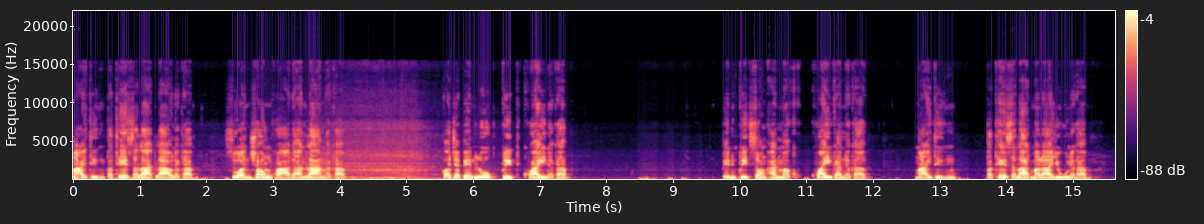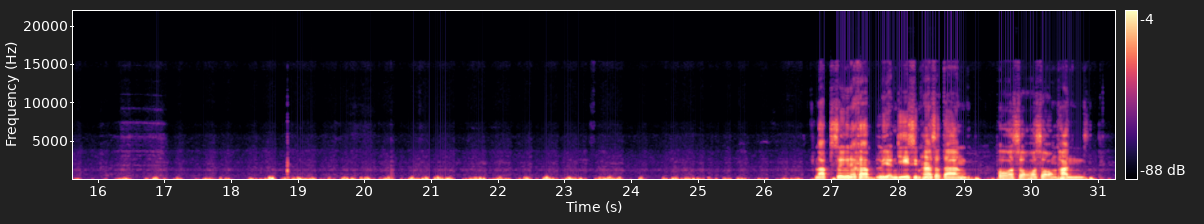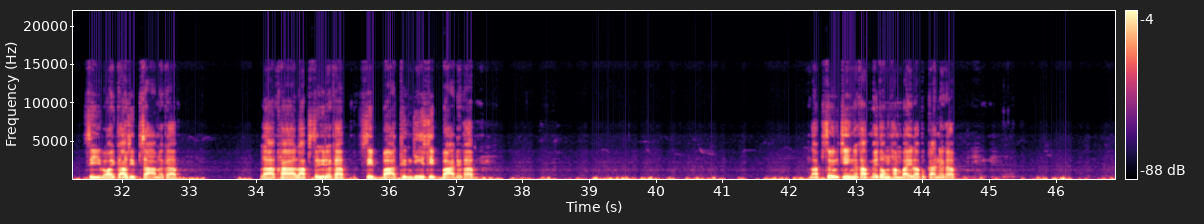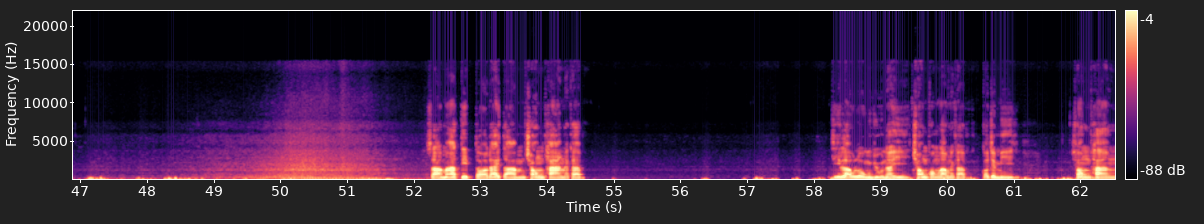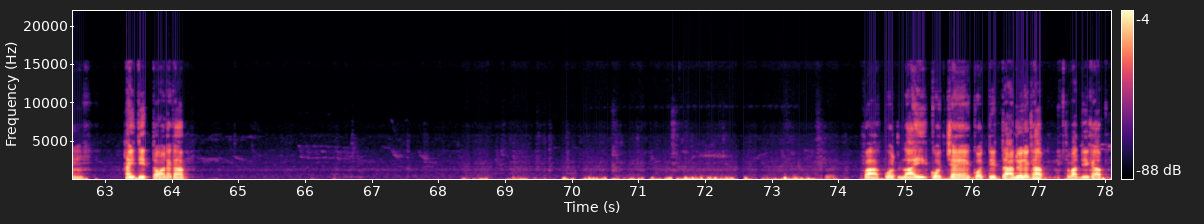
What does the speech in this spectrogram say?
หมายถึงประเทศสลาดลาวนะครับ ส่วนช่องขวาด้านล่างนะครับ ก็จะเป็นรูปกริดไขว้นะครับ เป็นกริดสองอันมาไขว้กันนะครับ หมายถึงประเทศสลาดมาลายูนะครับ รับซื้อนะครับเหรียญ 25 สตางค์พศ 2493 นะครับ ราคารับซื้อนะครับ 10 บาทถึง 20 บาทนะครับ รับซื้อจริงนะครับ ไม่ต้องทำใบรับประกันนะครับสามารถติดต่อได้ตามช่องทางนะครับ ที่เราลงอยู่ในช่องของเรานะครับ ก็จะมีช่องทางให้ติดต่อนะครับ ฝากกดไลค์ กดแชร์ กดติดตามด้วยนะครับ สวัสดีครับ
